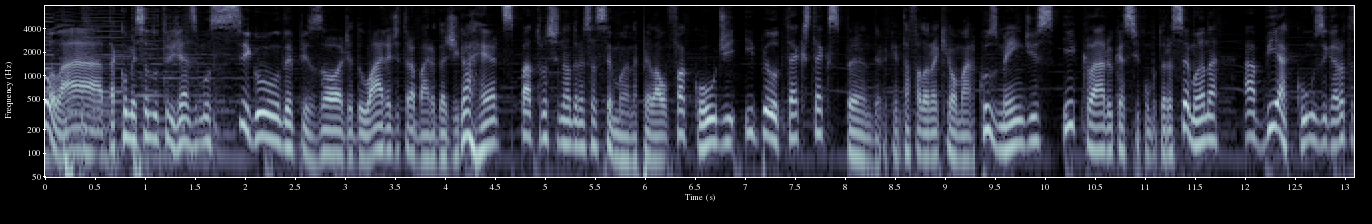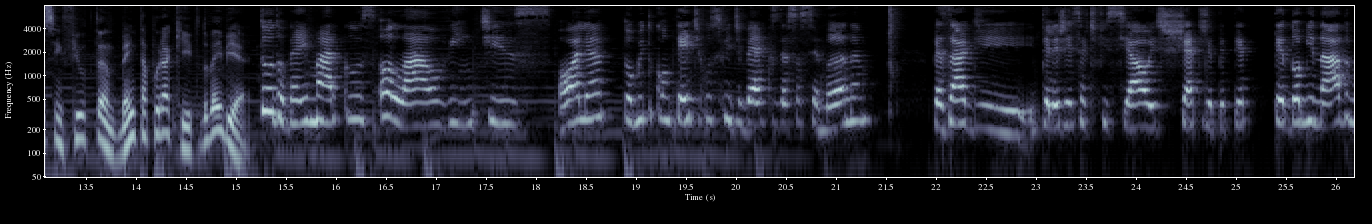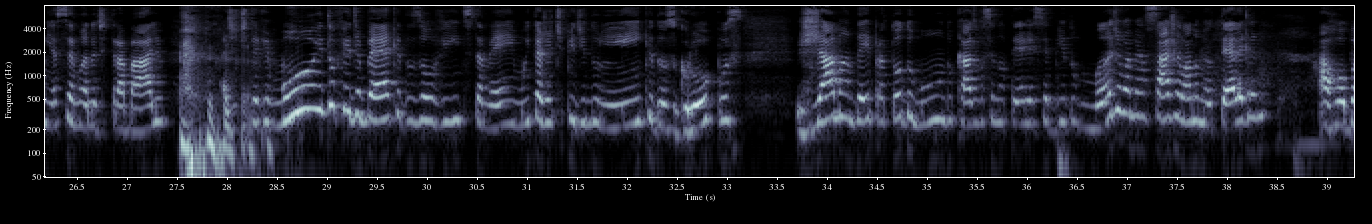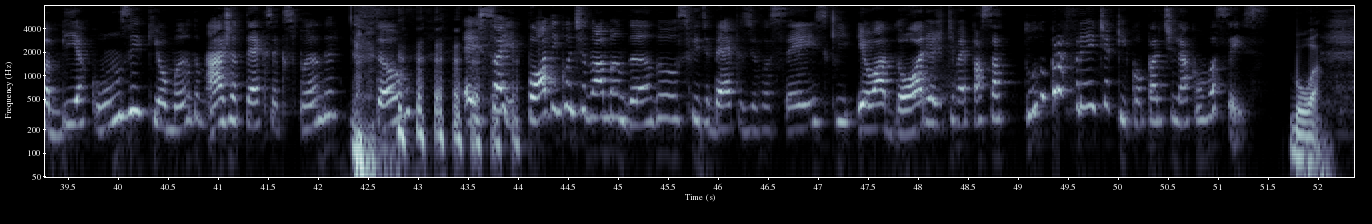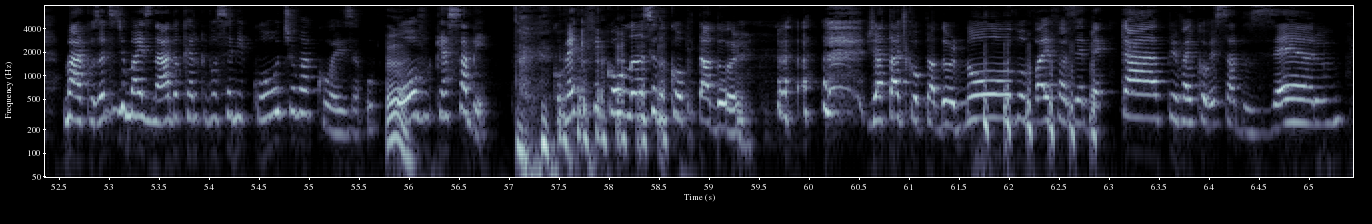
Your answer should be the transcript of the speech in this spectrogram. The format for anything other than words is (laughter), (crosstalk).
Olá, tá começando o 32 episódio do Área de Trabalho da Gigahertz, patrocinado nessa semana pela AlphaCode e pelo Text Expander. Quem tá falando aqui é o Marcos Mendes e claro que assim como toda semana, a Bia Kunz e Garota Sem Fio também tá por aqui. Tudo bem, Bia? Tudo bem, Marcos. Olá, ouvintes. Olha, tô muito contente com os feedbacks dessa semana. Apesar de inteligência artificial e chat GPT ter dominado minha semana de trabalho. A gente teve (laughs) muito feedback dos ouvintes também, muita gente pedindo link dos grupos. Já mandei para todo mundo. Caso você não tenha recebido, mande uma mensagem lá no meu Telegram, arroba Bia Kunze, que eu mando, haja Tex Expander. Então, é isso aí. Podem continuar mandando os feedbacks de vocês, que eu adoro, e a gente vai passar tudo para frente aqui, compartilhar com vocês. Boa. Marcos, antes de mais nada, eu quero que você me conte uma coisa. O ah. povo quer saber. Como é que ficou o lance do computador? (laughs) Já tá de computador novo, vai fazer backup, vai começar do zero.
